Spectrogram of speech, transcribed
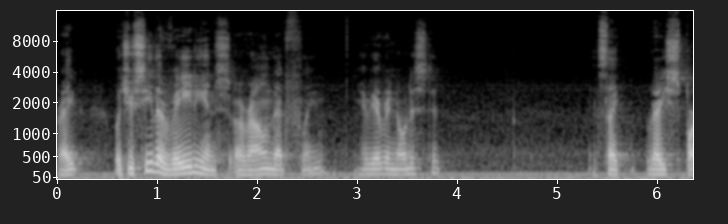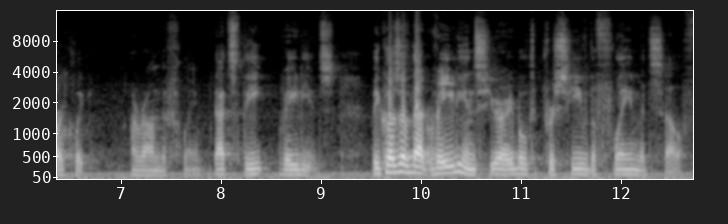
right? But you see the radiance around that flame. Have you ever noticed it? It's like very sparkly around the flame. That's the radiance. Because of that radiance, you are able to perceive the flame itself.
